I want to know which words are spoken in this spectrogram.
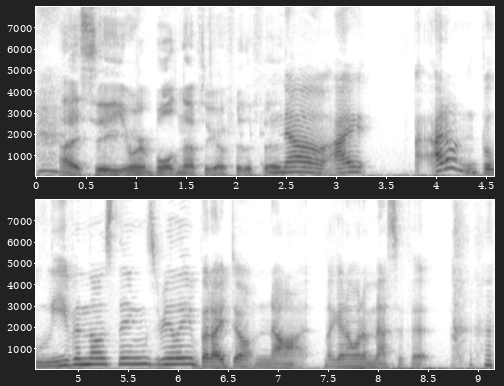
I see. You weren't bold enough to go for the fifth. no i i don't believe in those things really but i don't not like i don't want to mess with it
